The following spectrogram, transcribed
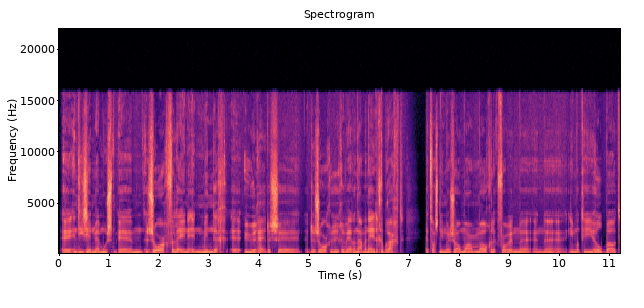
in die zin, men moest ehm, zorg verlenen in minder uren. Dus de zorguren werden naar beneden gebracht. Het was niet meer zomaar mogelijk voor een, eh, een, uh, iemand die hulp bood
